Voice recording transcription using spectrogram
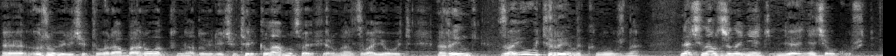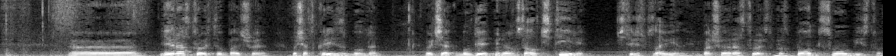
Э, нужно увеличить товарооборот, надо увеличивать рекламу своей фирмы, надо завоевывать рынки. Завоевывать рынок нужно, иначе нам с женой не, не, нечего кушать. Э, и расстройство большое. Вот сейчас кризис был, да? У человека был 9 миллионов, стало 4. Четыре с половиной. Большое расстройство. Просто повод для самоубийства.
